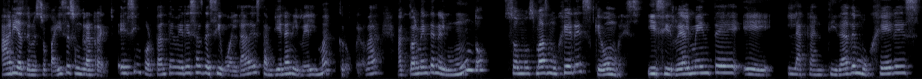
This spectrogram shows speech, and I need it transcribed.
áreas de nuestro país es un gran reto. Es importante ver esas desigualdades también a nivel macro, ¿verdad? Actualmente en el mundo somos más mujeres que hombres. Y si realmente eh, la cantidad de mujeres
